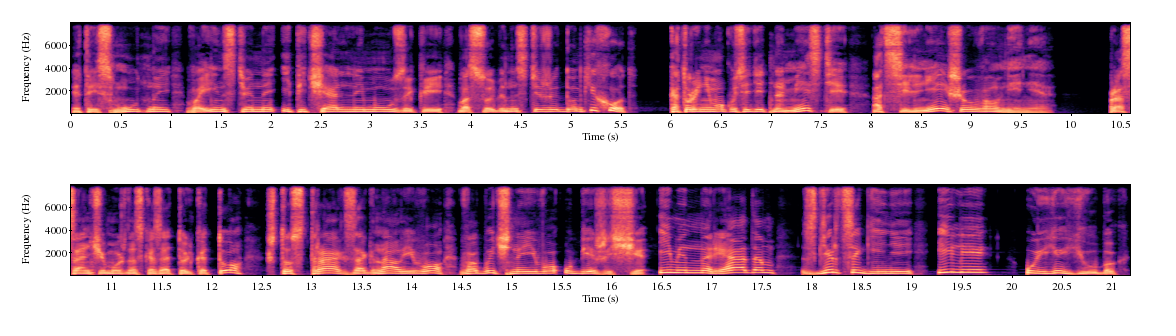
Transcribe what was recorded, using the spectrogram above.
этой смутной, воинственной и печальной музыкой, в особенности же Дон Кихот, который не мог усидеть на месте от сильнейшего волнения. Про Санчо можно сказать только то, что страх загнал его в обычное его убежище, именно рядом с герцогиней или у ее юбок,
